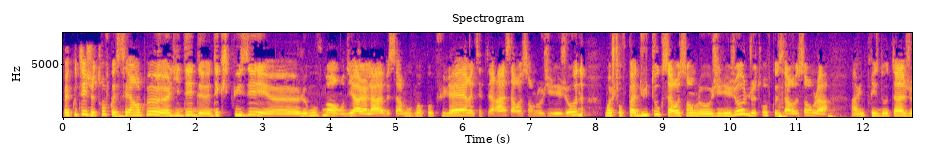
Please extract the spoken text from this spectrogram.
Bah écoutez, je trouve que c'est un peu euh, l'idée d'excuser le mouvement. On dit ah là là, c'est un mouvement populaire, etc. Ça ressemble aux gilets jaunes. Moi, je trouve pas du tout que ça ressemble aux gilets jaunes. Je trouve que ça ressemble à, une prise d'otage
